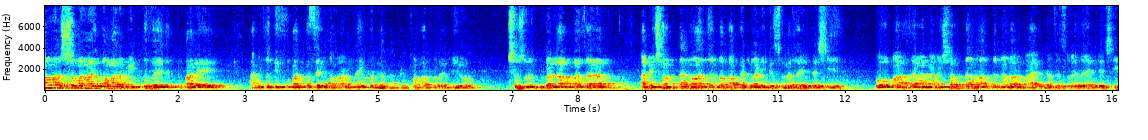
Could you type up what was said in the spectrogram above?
হওয়ার সময় হয়তো আমার মৃত্যু হয়ে যেতে পারে। আমি যদি তোমার কাছে কোনো অন্যায় করি আপনাকে ক্ষমা করে দিও। শ্বশুর বলল, আব্বা যান আমি সন্তান হওয়ার জন্য বাপের বাড়িতে চলে যাইতেছি। ও মা যান আমি সন্তান হওয়ার জন্য আমার মায়ের কাছে চলে যাইতেছি।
